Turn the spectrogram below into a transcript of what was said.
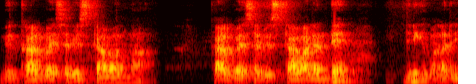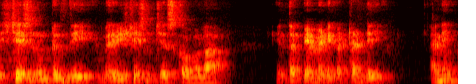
మీరు కాల్ బాయ్ సర్వీస్ కావాలన్నా. కాల్ బాయ్ సర్వీస్ కావాలంటే దీనికి మళ్ళీ రిజిస్ట్రేషన్ ఉంటుంది. మీరు రిజిస్ట్రేషన్ చేసుకోవాలా? ఇంత పేమెంట్ కట్టండి అని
